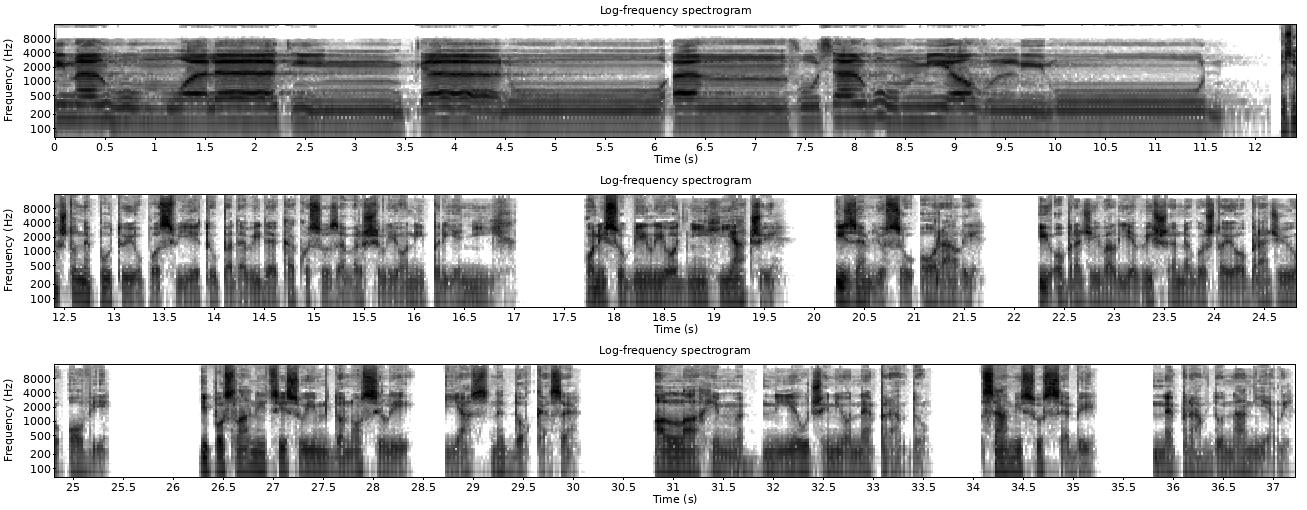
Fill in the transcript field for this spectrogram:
ولكن كانوا انفسهم يظلمون Zašto ne putuju po svijetu pa da vide kako su završili oni prije njih? Oni su bili od njih jači i zemlju su orali i obrađivali je više nego što je obrađuju ovi. I poslanici su im donosili jasne dokaze. Allah im nije učinio nepravdu. Sami su sebi nepravdu nanijeli.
